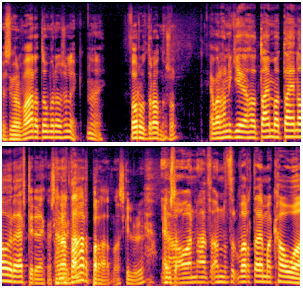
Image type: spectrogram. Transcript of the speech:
Veistu hvað var að dómur á þessu leik? nei. Þorvaldur Átnarsson Já, var hann ekki að dæma daginn áður eða eftir eða eitthvað Hann var bara þarna, skilur já, hann, hann var dæma að káa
